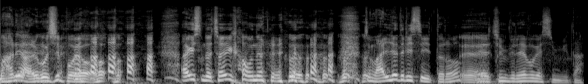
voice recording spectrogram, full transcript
많이 네. 알고 싶어요. 알겠습니다. 저희가 오늘 좀 알려드릴 수 있도록 네. 예, 준비를 해보겠습니다.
